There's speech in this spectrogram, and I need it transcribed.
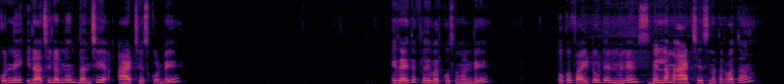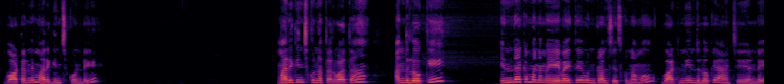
కొన్ని ఇలాచీలను దంచి యాడ్ చేసుకోండి. ఇదైతే ఫ్లేవర్ కోసం అండి. ఒక ఫైవ్ టు టెన్ మినిట్స్ బెల్లం యాడ్ చేసిన తర్వాత వాటర్ని మరిగించుకోండి. మరిగించుకున్న తర్వాత అందులోకి ఇందాక మనం ఏవైతే ఉండ్రాలు చేసుకున్నామో వాటిని ఇందులోకి యాడ్ చేయండి.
